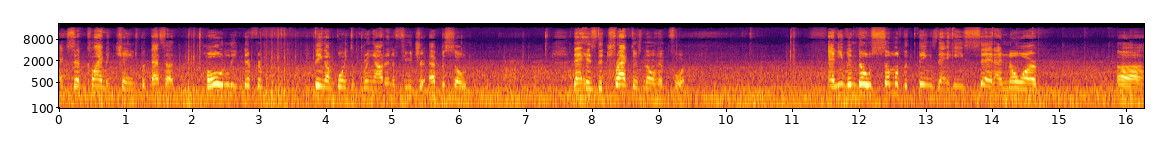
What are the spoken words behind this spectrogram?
except climate change, but that's a totally different thing I'm going to bring out in a future episode that his detractors know him for. And even though some of the things that he said I know are uh,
